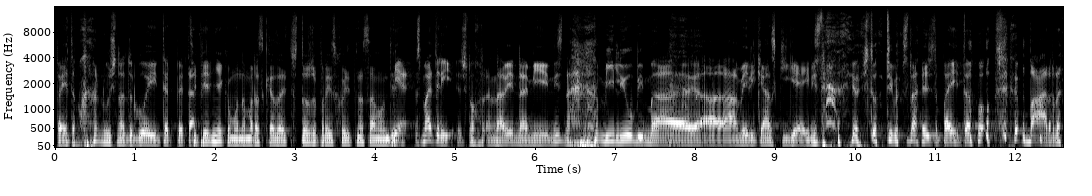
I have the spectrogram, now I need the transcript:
поэтому нужно другое интерпретация. Теперь некому нам рассказать, что же происходит на самом деле. Не, смотри, что, наверное, мы, не знаю, мы любим а, а, американский гей, не знаю, что ты знаешь, поэтому бар.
